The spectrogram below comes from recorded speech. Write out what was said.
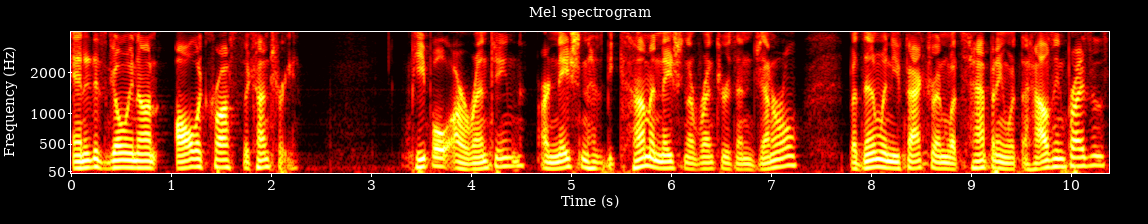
And it is going on all across the country. People are renting. Our nation has become a nation of renters in general. But then when you factor in what's happening with the housing prices,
